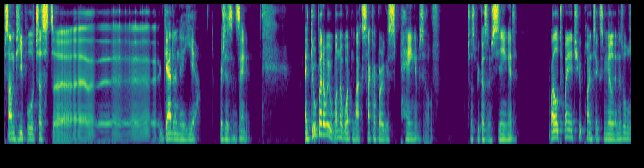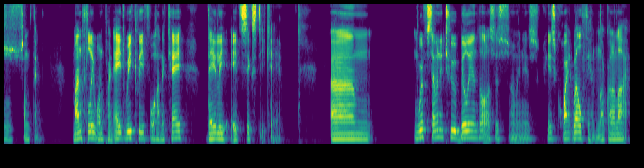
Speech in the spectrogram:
some people just uh, get in a year, which is insane. I do, by the way, wonder what Mark Zuckerberg is paying himself, just because I'm seeing it. Well, 22.6 million is also something. Monthly 1.8, weekly 400k, daily 860k. Um, with 72 billion dollars, I mean, he's he's quite wealthy. I'm not gonna lie.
